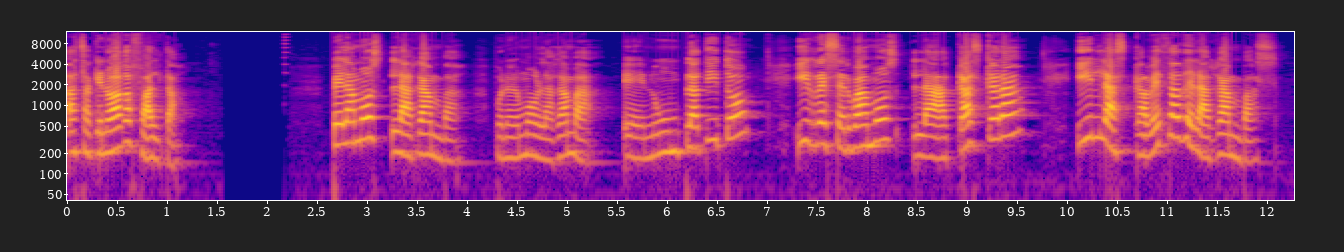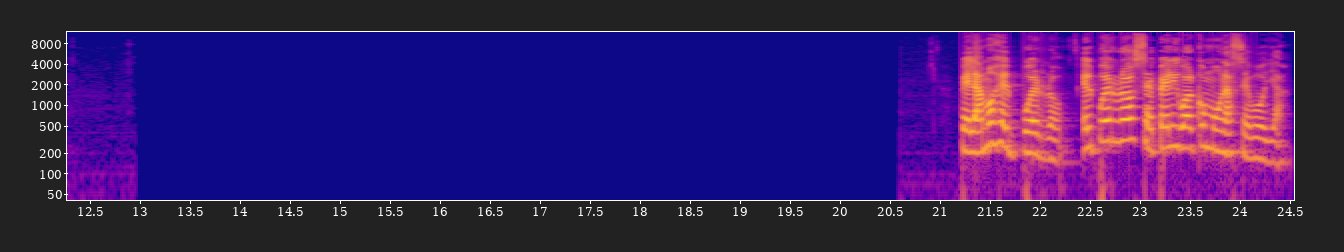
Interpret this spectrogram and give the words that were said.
hasta que no haga falta. Pelamos las gambas. Ponemos las gambas en un platito y reservamos la cáscara y las cabezas de las gambas. Pelamos el puerro. El puerro se pela igual como una cebolla.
